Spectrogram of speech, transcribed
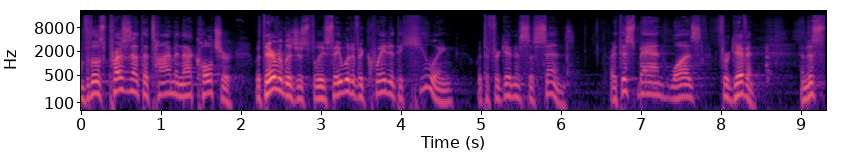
And for those present at the time in that culture, with their religious beliefs, they would have equated the healing with the forgiveness of sins. Right? This man was forgiven. And this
